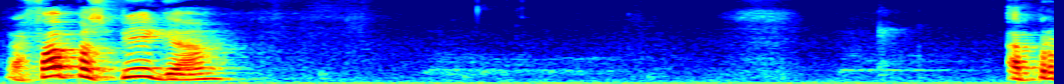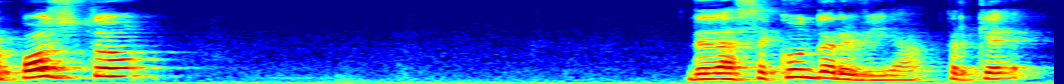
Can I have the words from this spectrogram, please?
Rafapa spiega a proposito della seconda revia, perché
